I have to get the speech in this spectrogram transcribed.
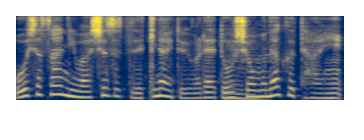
お医者さんには手術できないと言われ、どうしようもなく退院。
